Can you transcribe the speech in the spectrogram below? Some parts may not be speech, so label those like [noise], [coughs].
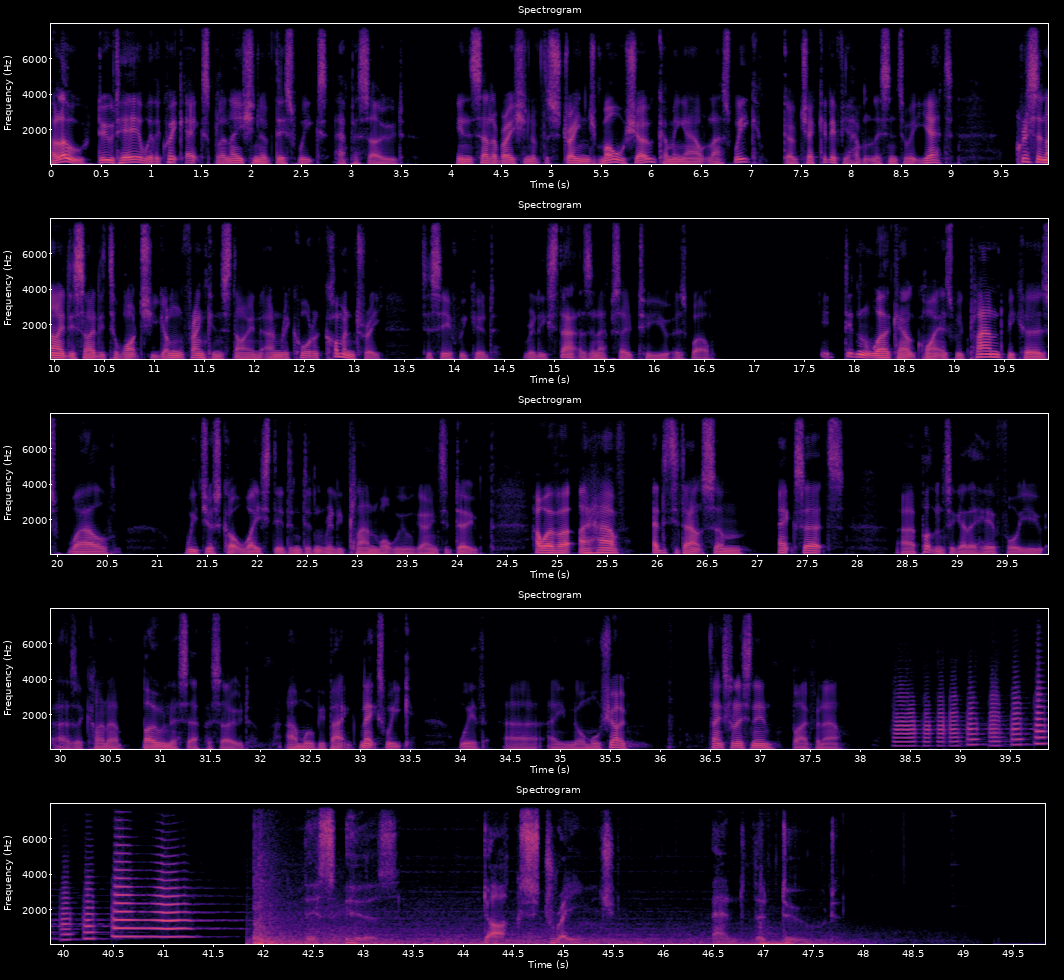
Hello, Dude here with a quick explanation of this week's episode. In celebration of the Strange Mole show coming out last week, go check it if you haven't listened to it yet, Chris and I decided to watch Young Frankenstein and record a commentary to see if we could release that as an episode to you as well. It didn't work out quite as we'd planned because, well, we just got wasted and didn't really plan what we were going to do. However, I have edited out some excerpts, uh, put them together here for you as a kind of bonus episode, and we'll be back next week with uh, a normal show. Thanks for listening. Bye for now. This is Doc Strange and the Dude.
